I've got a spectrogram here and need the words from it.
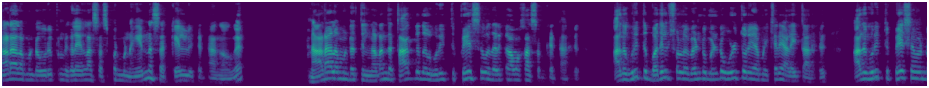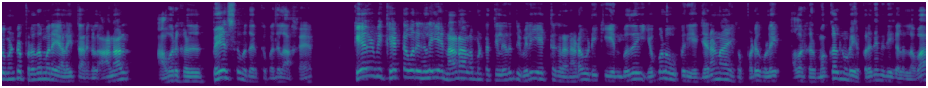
நாடாளுமன்ற உறுப்பினர்களை எல்லாம் சஸ்பெண்ட் பண்ண என்ன சார் கேள்வி கேட்டாங்க அவங்க? நாடாளுமன்றத்தில் நடந்த தாக்குதல் குறித்து பேசுவதற்கு அவகாசம் கேட்டார்கள். அது குறித்து பதில் சொல்ல வேண்டும் என்று உள்துறை அமைச்சரை அழைத்தார்கள். அது குறித்து பேச வேண்டும் என்று பிரதமரை அழைத்தார்கள். ஆனால் அவர்கள் பேசுவதற்கு பதிலாக கேள்வி கேட்டவர்களையே நாடாளுமன்றத்தில் இருந்து வெளியேற்றுகிற நடவடிக்கை என்பது எவ்வளவு பெரிய ஜனநாயக படுகொலை? அவர்கள் மக்களினுடைய பிரதிநிதிகள் அல்லவா?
